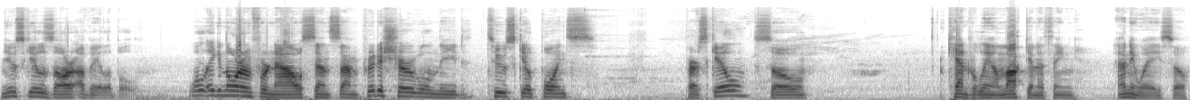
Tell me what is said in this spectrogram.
New skills are available. We'll ignore them for now, since I'm pretty sure we'll need two skill points per skill, so... Can't really unlock anything anyway, so...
